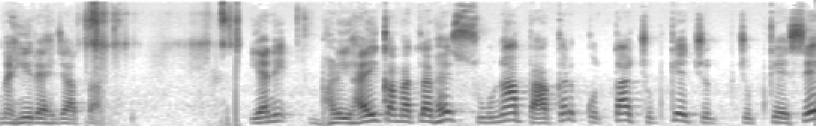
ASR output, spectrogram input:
नहीं रह जाता। यानी भड़िहाई का मतलब है, सूना पाकर कुत्ता चुपके चुप, चुपके से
